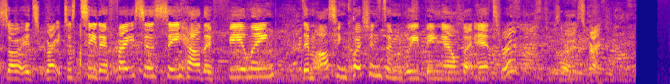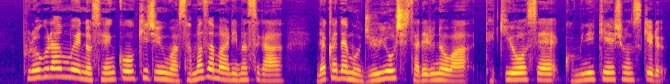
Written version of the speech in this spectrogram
So it's great to see their faces, see how they're feeling, them asking questions and we being able to answer it. So it's great. プログラムへの選考基準は様々ありますが、中でも重要視されるのは適応性、コミュニケーションスキル、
